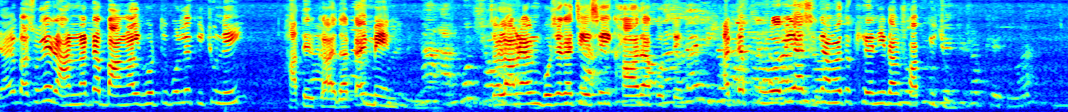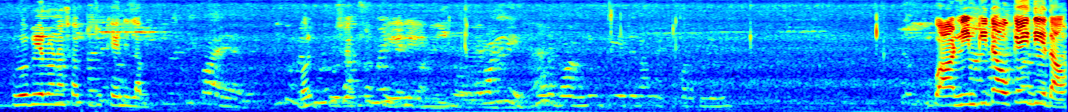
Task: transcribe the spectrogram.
যাই হোক আসলে রান্নাটা বাঙাল ঘটি বলে কিছু নেই হাতের কায়দাটাই মেন চলো আমরা এখন বসে গেছি এসেই খাওয়া দাওয়া করতে। আচ্ছা পুরবি আসিনি আমরা তো খেয়ে নিলাম সব কিছু পুরবি এলো না সব কিছু খেয়ে নিলাম। নিমকিটা ওকেই দিয়ে দাও।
